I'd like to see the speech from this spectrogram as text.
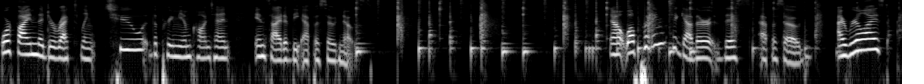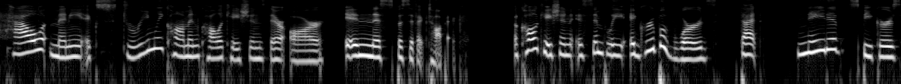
or find the direct link to the premium content inside of the episode notes. Now, while putting together this episode, I realized how many extremely common collocations there are in this specific topic. A collocation is simply a group of words that native speakers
